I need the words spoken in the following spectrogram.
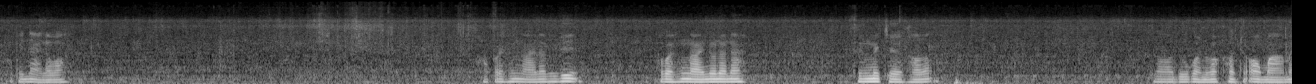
เขาไปไหนแล้ววะเขาไปข้างในแล้วพี่พี่เขาไปข้างในนู่นแล้วนะ ซึ่งไม่เจอเขาแล้ว รอดูก่อนว่าเขาจะออกมาไหม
